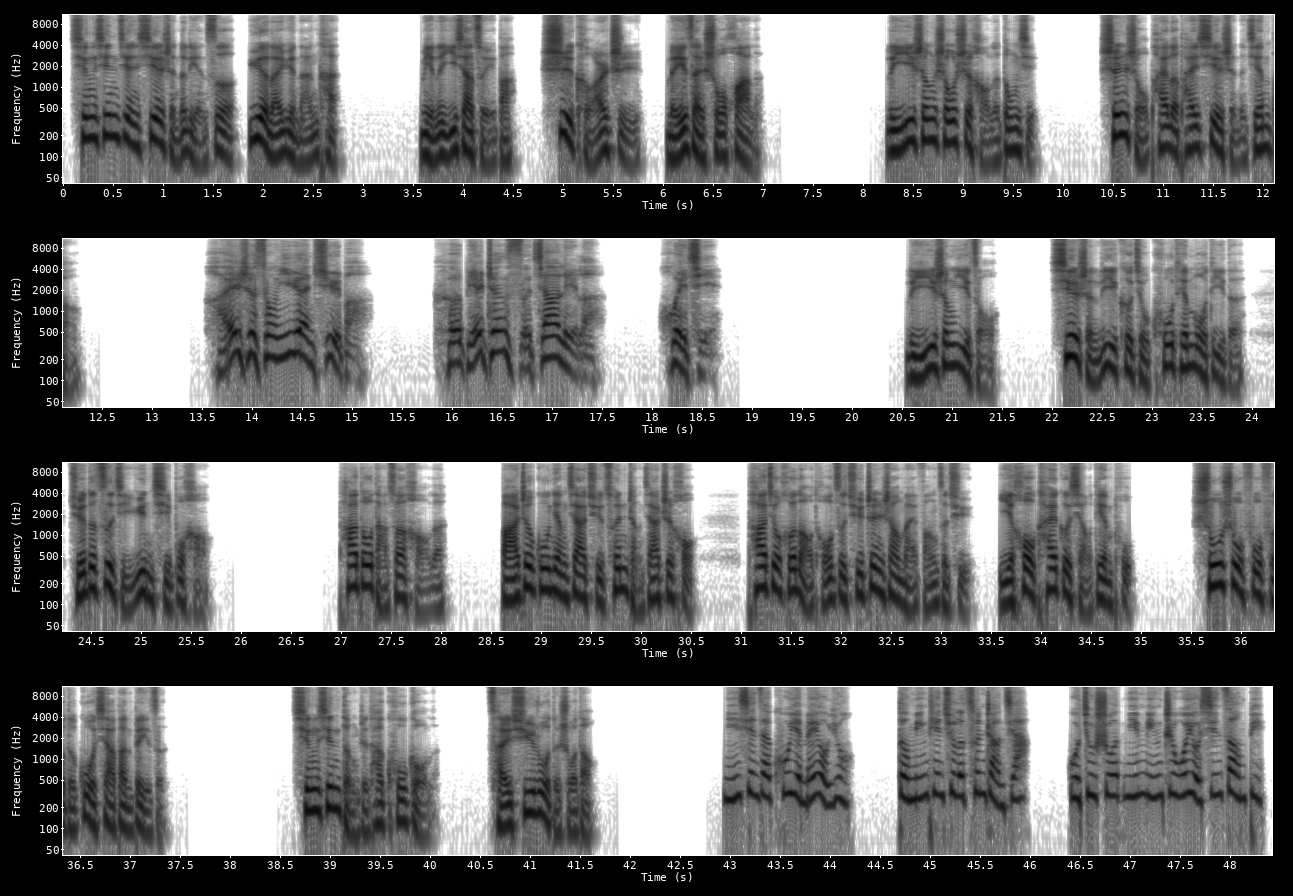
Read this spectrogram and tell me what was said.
清新见谢婶的脸色越来越难看，抿了一下嘴巴，适可而止，没再说话了。李医生收拾好了东西，伸手拍了拍谢婶的肩膀：“还是送医院去吧，可别真死家里了。”晦气！李医生一走，谢婶立刻就哭天抹地的，觉得自己运气不好。他都打算好了，把这姑娘嫁去村长家之后，他就和老头子去镇上买房子去，以后开个小店铺，舒舒服服的过下半辈子。清心等着他哭够了，才虚弱的说道：“您现在哭也没有用，等明天去了村长家。”我就说您明知我有心脏病，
